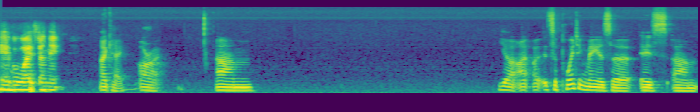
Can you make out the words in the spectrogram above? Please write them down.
have always done that. Okay, all right. Um, Yeah, I, I, it's appointing me as a as um,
